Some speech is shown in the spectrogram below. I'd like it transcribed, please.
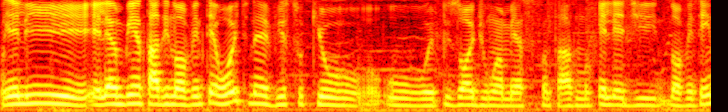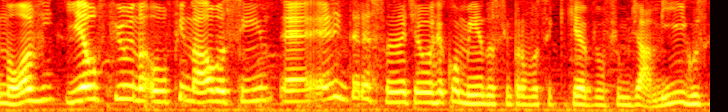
Ele, ele é ambientado em 98, né? Visto que o, o episódio 1, Ameaça Fantasma, ele é de 99. E é o, filme, o final, assim, é, é interessante. Eu recomendo, assim, para você que quer ver um filme de amigos.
